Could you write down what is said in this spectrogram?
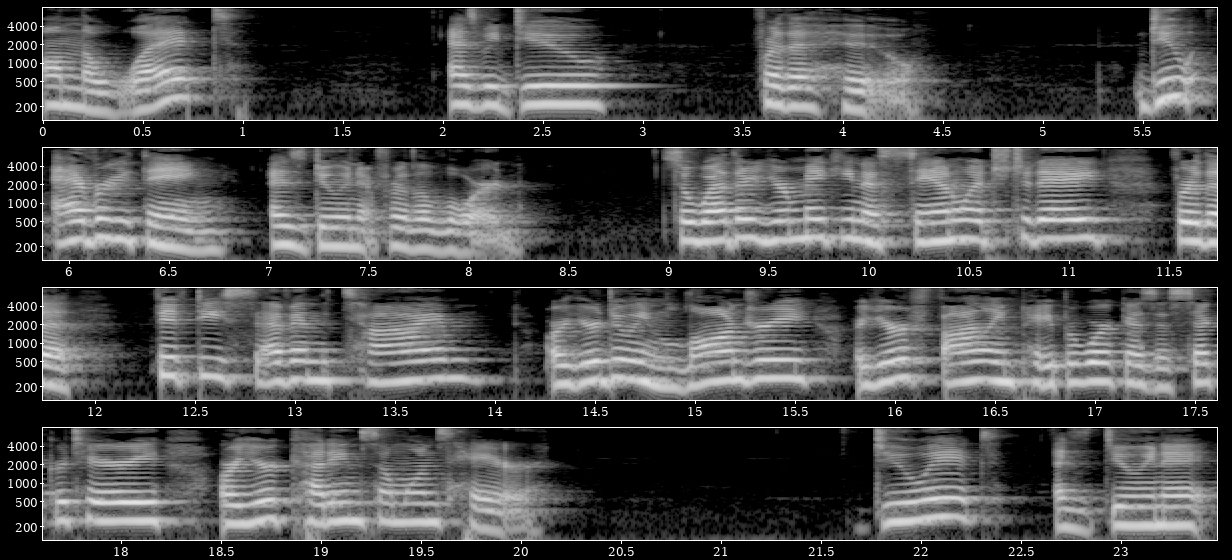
on the what as we do for the who. Do everything as doing it for the Lord. So, whether you're making a sandwich today for the 57th time, or you're doing laundry, or you're filing paperwork as a secretary, or you're cutting someone's hair, do it as doing it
